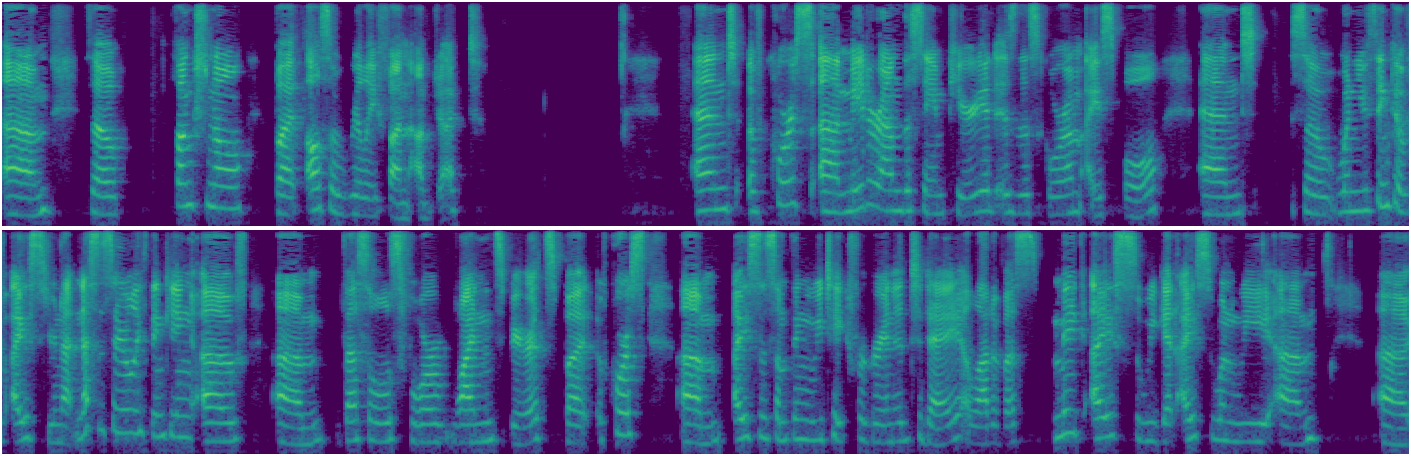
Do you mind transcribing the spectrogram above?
Um, so functional, but also really fun object. And of course, uh, made around the same period is this Gorham Ice Bowl. And so when you think of ice, you're not necessarily thinking of um, vessels for wine and spirits, but of course, um, ice is something we take for granted today. A lot of us make ice. We get ice when we um, uh,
